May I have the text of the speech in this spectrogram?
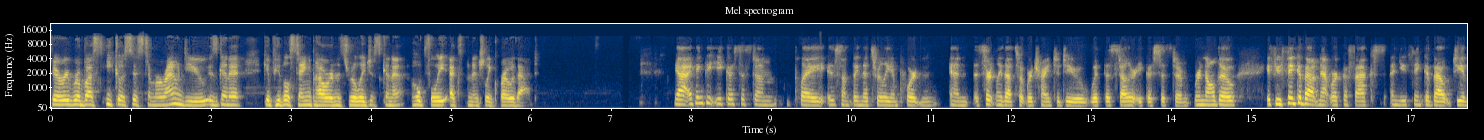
very robust ecosystem around you is going to give people staying power and it's really just going to hopefully exponentially grow that. Yeah, I think the ecosystem play is something that's really important. And certainly that's what we're trying to do with the Stellar ecosystem. Ronaldo, if you think about network effects and you think about ge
